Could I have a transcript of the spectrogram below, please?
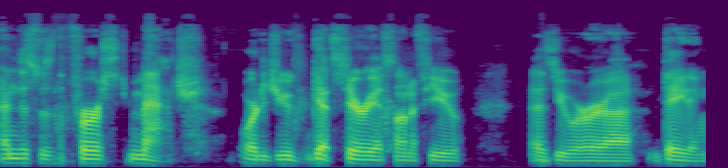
And this was the first match, or did you get serious on a few as you were uh, dating?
